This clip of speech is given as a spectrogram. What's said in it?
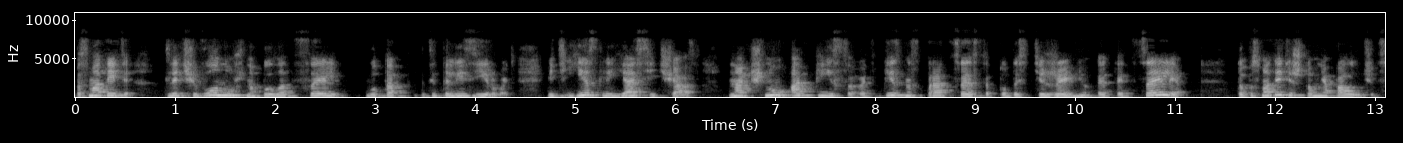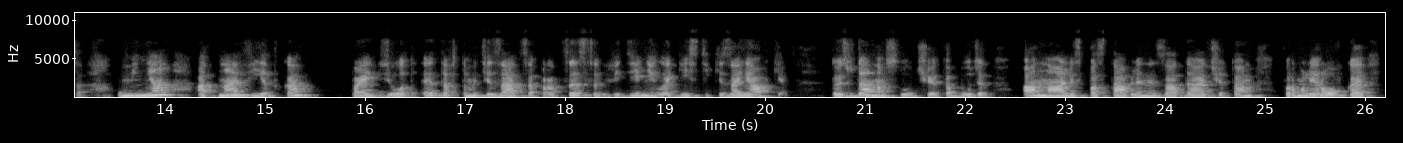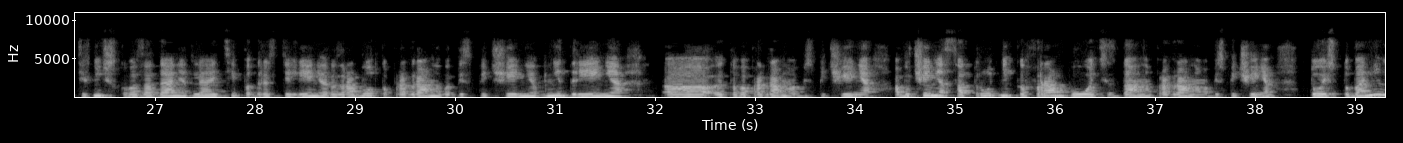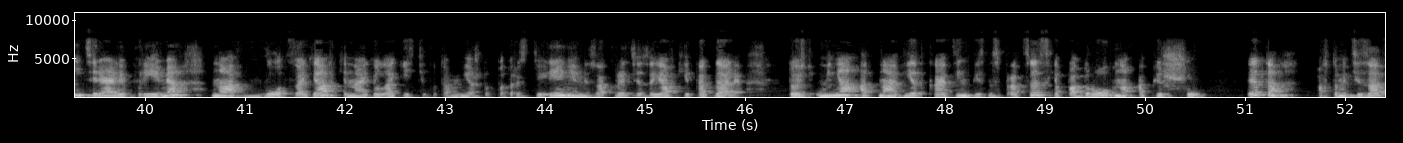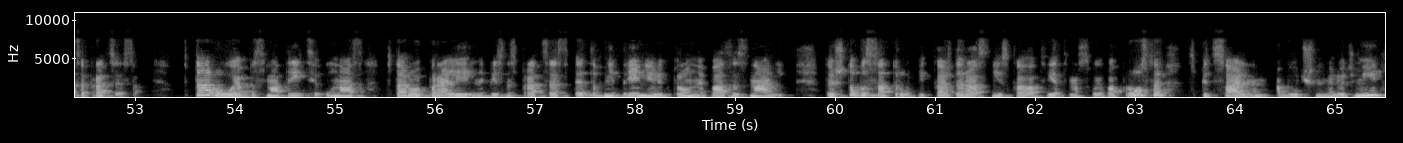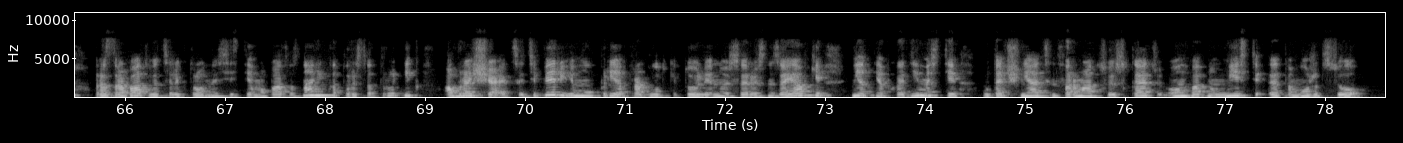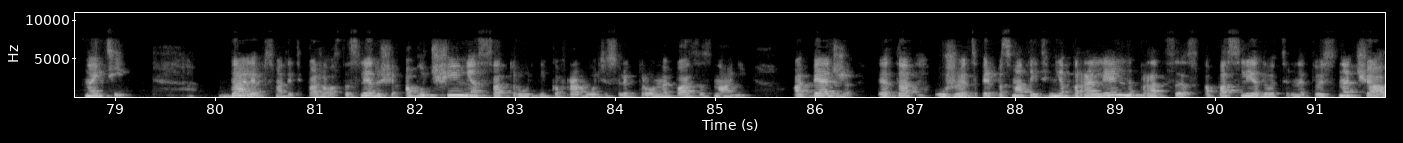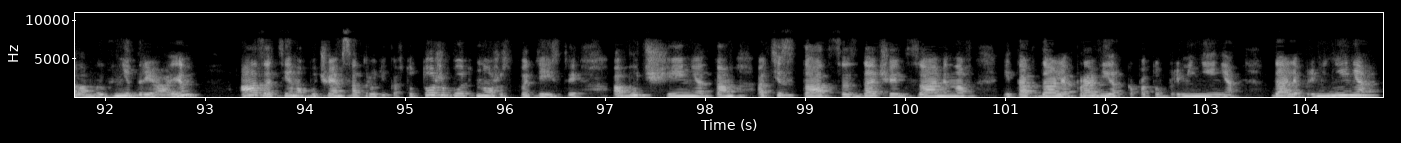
посмотрите, для чего нужно было цель вот так детализировать. Ведь если я сейчас начну описывать бизнес-процессы по достижению этой цели, то посмотрите, что у меня получится. У меня одна ветка пойдет, это автоматизация процесса введения логистики заявки. То есть в данном случае это будет анализ поставленной задачи, там формулировка технического задания для IT-подразделения, разработка программного обеспечения, внедрение а, этого программного обеспечения, обучение сотрудников работе с данным программным обеспечением, то есть чтобы они не теряли время на ввод заявки, на ее логистику там, между подразделениями, закрытие заявки и так далее. То есть у меня одна ветка, один бизнес-процесс, я подробно опишу. Это автоматизация процесса. Второе, посмотрите, у нас второй параллельный бизнес-процесс – это внедрение электронной базы знаний. То есть чтобы сотрудник каждый раз не искал ответы на свои вопросы, специальными обученными людьми разрабатывается электронная система базы знаний, к которой сотрудник обращается. И теперь ему при отработке той или иной сервисной заявки нет необходимости уточнять информацию, искать, он в одном месте это может все найти. Далее, посмотрите, пожалуйста, следующее. Обучение сотрудников работе с электронной базой знаний. Опять же, это уже теперь посмотрите, не параллельный процесс, а последовательный. То есть сначала мы внедряем, а затем обучаем сотрудников. Тут тоже будет множество действий. Обучение, там, аттестация, сдача экзаменов и так далее, проверка, потом применение. Далее применение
